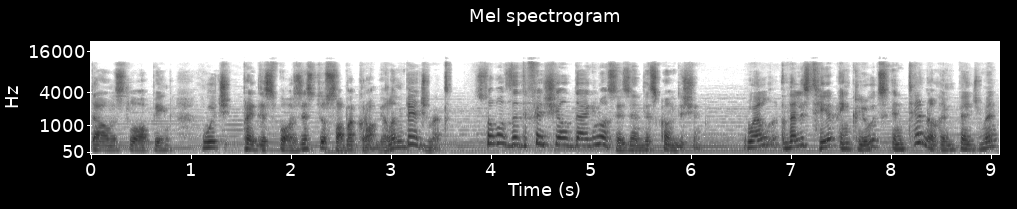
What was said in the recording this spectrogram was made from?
downsloping, which predisposes to subacromial impingement. So what's the differential diagnosis in this condition? Well, the list here includes internal impingement,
